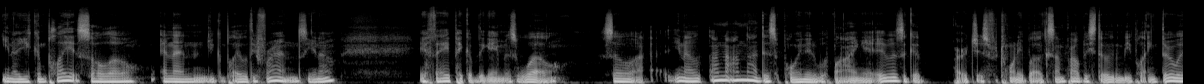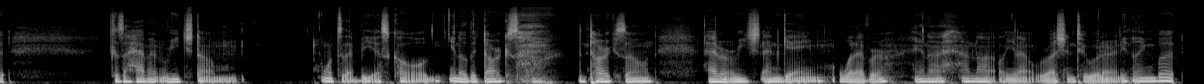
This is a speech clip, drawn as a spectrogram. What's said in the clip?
you know, you can play it solo and then you can play with your friends, you know, if they pick up the game as well. So, you know, I'm not, I'm not disappointed with buying it. It was a good purchase for 20 bucks. I'm probably still going to be playing through it because I haven't reached um what's that BS called? You know, the dark zone, the dark zone. I haven't reached end game, whatever, and I I'm not you know rushing to it or anything, but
